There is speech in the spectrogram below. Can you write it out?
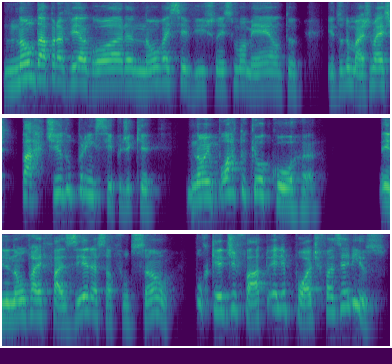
não dá para ver agora, não vai ser visto nesse momento e tudo mais. Mas partir do princípio de que não importa o que ocorra, ele não vai fazer essa função, porque de fato ele pode fazer isso.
